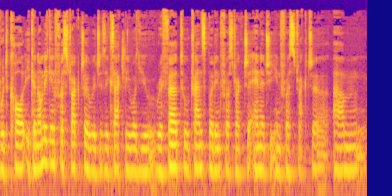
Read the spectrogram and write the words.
would call economic infrastructure, which is exactly what you refer to transport infrastructure, energy infrastructure. Um,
